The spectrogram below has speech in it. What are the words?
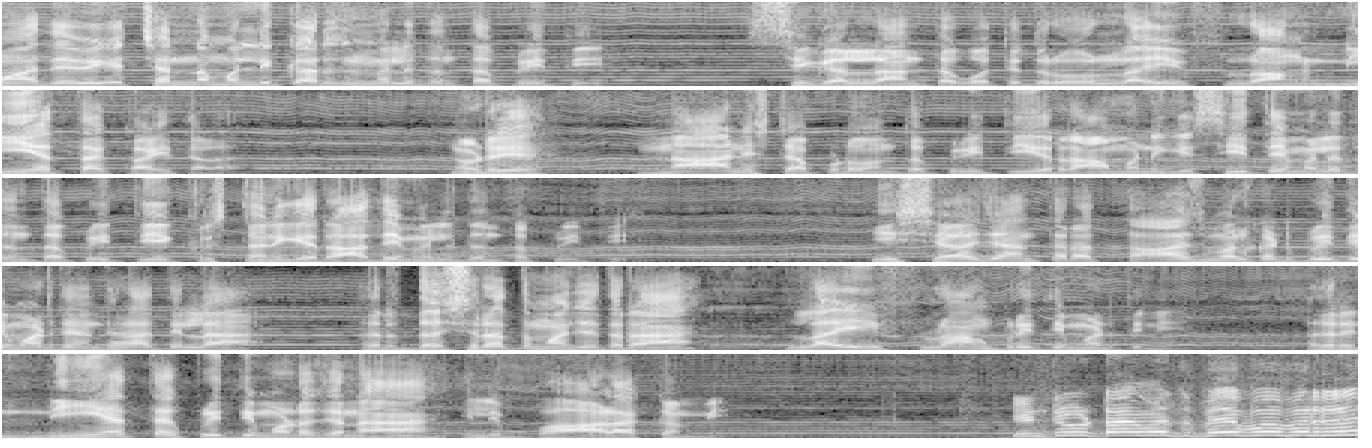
ಮಹಾದೇವಿಗೆ ಚನ್ನ ಮಲ್ಲಿಕಾರ್ಜುನ ಮೇಲಿದ್ದಂಥ ಪ್ರೀತಿ. ಸಿಗಲ್ಲ ಅಂತ ಗೊತ್ತಿದ್ರು ಲೈಫ್ ಲಾಂಗ್ ನಿಯತ್ತಾಗಿ ಕಾಯ್ತಾಳೆ. ನೋಡ್ರಿ ನಾನು ಇಷ್ಟಪಡುವಂಥ ಪ್ರೀತಿ ರಾಮನಿಗೆ ಸೀತೆ ಮೇಲಿದ್ದಂಥ ಪ್ರೀತಿ ಕೃಷ್ಣನಿಗೆ ರಾಧೆ ಮೇಲಿದ್ದಂಥ ಪ್ರೀತಿ. ಈ ಶಹಜಾನ್ ಥರ ತಾಜ್ ಮಹಲ್ ಕಟ್ಟಿ ಪ್ರೀತಿ ಮಾಡ್ತೀನಿ ಅಂತ ಹೇಳತ್ತಿಲ್ಲ. ಅದರ ದಶರಥ ಮಾಜಿ ಥರ ಲೈಫ್ ಲಾಂಗ್ ಪ್ರೀತಿ ಮಾಡ್ತೀನಿ. ಆದರೆ ನಿಯತ್ತಾಗಿ ಪ್ರೀತಿ ಮಾಡೋ ಜನ ಇಲ್ಲಿ ಭಾಳ ಕಮ್ಮಿ. ಇಂಟರ್ವ್ಯೂ ಟೈಮ್ ಆಯ್ತು ಬೇಗ ಬರ್ರಿ.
